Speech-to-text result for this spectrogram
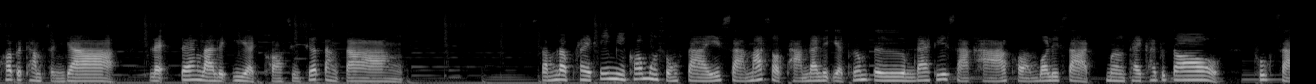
เข้าไปทำสัญญา และแจ้งรายละเอียดของสินเชื่อต่างๆ สำหรับใครที่มีข้อมูลสงสัยสามารถสอบถามรายละเอียดเพิ่มเติมได้ที่สาขาของบริษัท เมืองไทยแคปิตอลทุกสา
